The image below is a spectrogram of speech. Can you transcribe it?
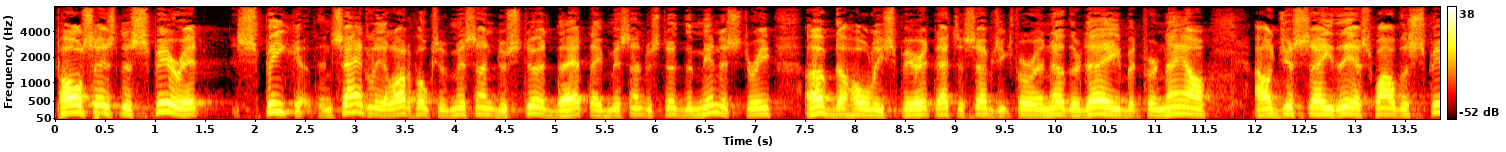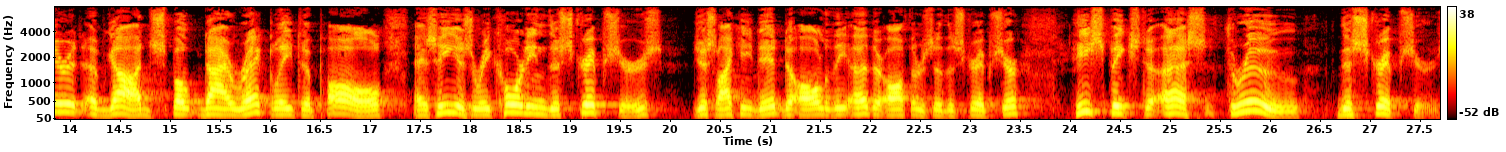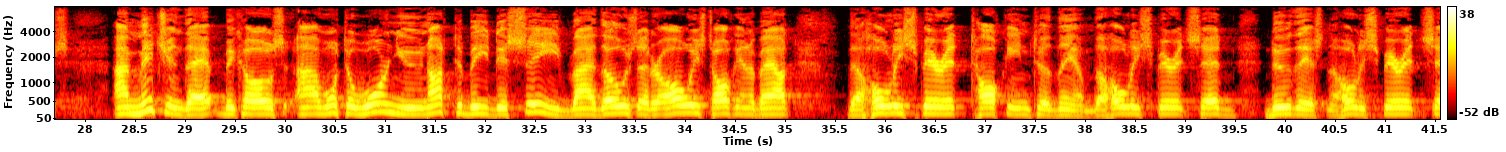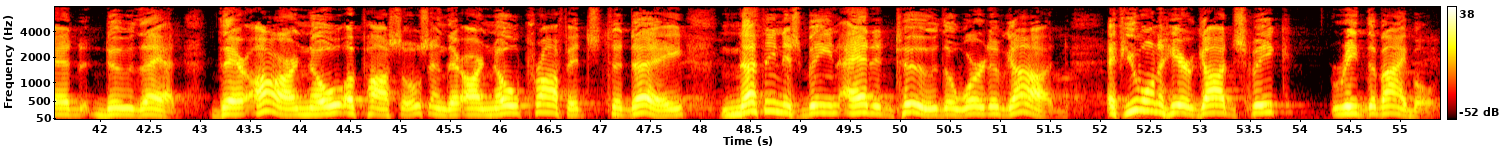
Paul says the Spirit speaketh. And sadly, a lot of folks have misunderstood that. They've misunderstood the ministry of the Holy Spirit. That's a subject for another day. But for now, I'll just say this. While the Spirit of God spoke directly to Paul as he is recording the Scriptures, just like he did to all of the other authors of the scripture. He speaks to us through the scriptures. I mention that because I want to warn you not to be deceived by those that are always talking about the Holy Spirit talking to them. The Holy Spirit said, do this, and the Holy Spirit said, do that. There are no apostles and there are no prophets today Nothing is being added to the Word of God. If you want to hear God speak, read the Bible.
